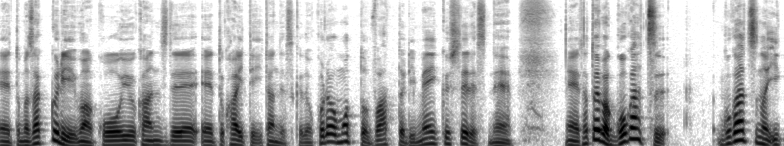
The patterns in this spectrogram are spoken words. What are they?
えーとまあ、ざっくりまあこういう感じで、えー、と書いていたんですけどこれをもっとバッとリメイクしてですね、えー、例えば5月5月の1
